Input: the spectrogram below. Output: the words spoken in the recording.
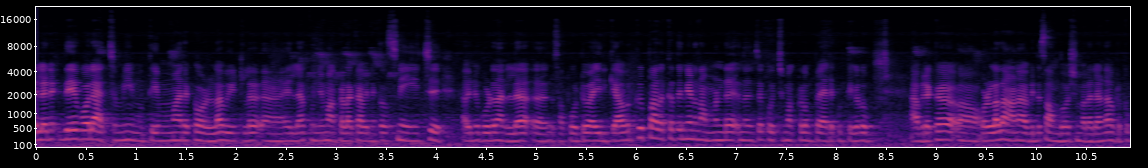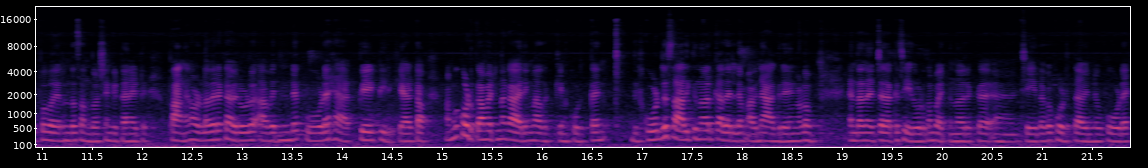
എല്ലാവരും ഇതേപോലെ അച്ഛമ്മയും മുത്തിയമ്മമാരൊക്കെ ഉള്ള വീട്ടിൽ എല്ലാ കുഞ്ഞു മക്കളൊക്കെ അവനൊക്കെ സ്നേഹിച്ച് അവന് കൂടെ നല്ല സപ്പോർട്ടീവായിരിക്കും അവർക്ക് ഇപ്പോൾ അതൊക്കെ തന്നെയാണ് നമ്മുടെ എന്ന് വെച്ചാൽ കൊച്ചുമക്കളും പേരക്കുട്ടികളും അവരൊക്കെ ഉള്ളതാണ്. അവന്റെ സന്തോഷം പറയാണ്ട് അവർക്ക് ഇപ്പോൾ വേറെന്താ സന്തോഷം? കിട്ടാനായിട്ട്. അപ്പോൾ അങ്ങനെ ഉള്ളവരൊക്കെ അവരോട് അവരുടെ കൂടെ ഹാപ്പി ആയിട്ട് ഇരിക്കുക കേട്ടോ. നമുക്ക് കൊടുക്കാൻ പറ്റുന്ന കാര്യങ്ങൾ അതൊക്കെയാണ് കൊടുക്കാൻ ഇതിൽ കൂടുതൽ സാധിക്കുന്നവർക്ക് അതെല്ലാം അവന്റെ ആഗ്രഹങ്ങളും എന്താണെന്ന് വെച്ചാൽ അതൊക്കെ ചെയ്തു കൊടുക്കാൻ പറ്റുന്നവരൊക്കെ ചെയ്തൊക്കെ കൊടുത്ത് അവന്റെ കൂടെ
